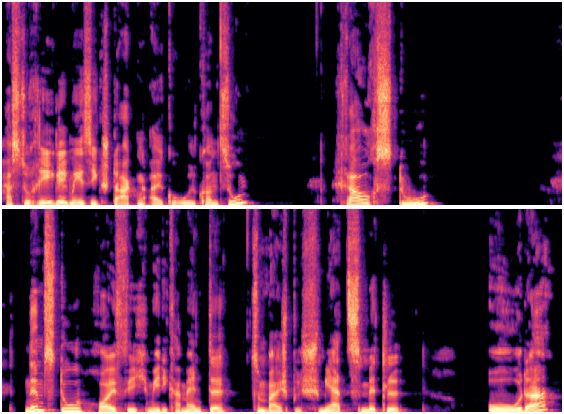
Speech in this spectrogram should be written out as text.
Hast du regelmäßig starken Alkoholkonsum? Rauchst du? Nimmst du häufig Medikamente, zum Beispiel Schmerzmittel? Oder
